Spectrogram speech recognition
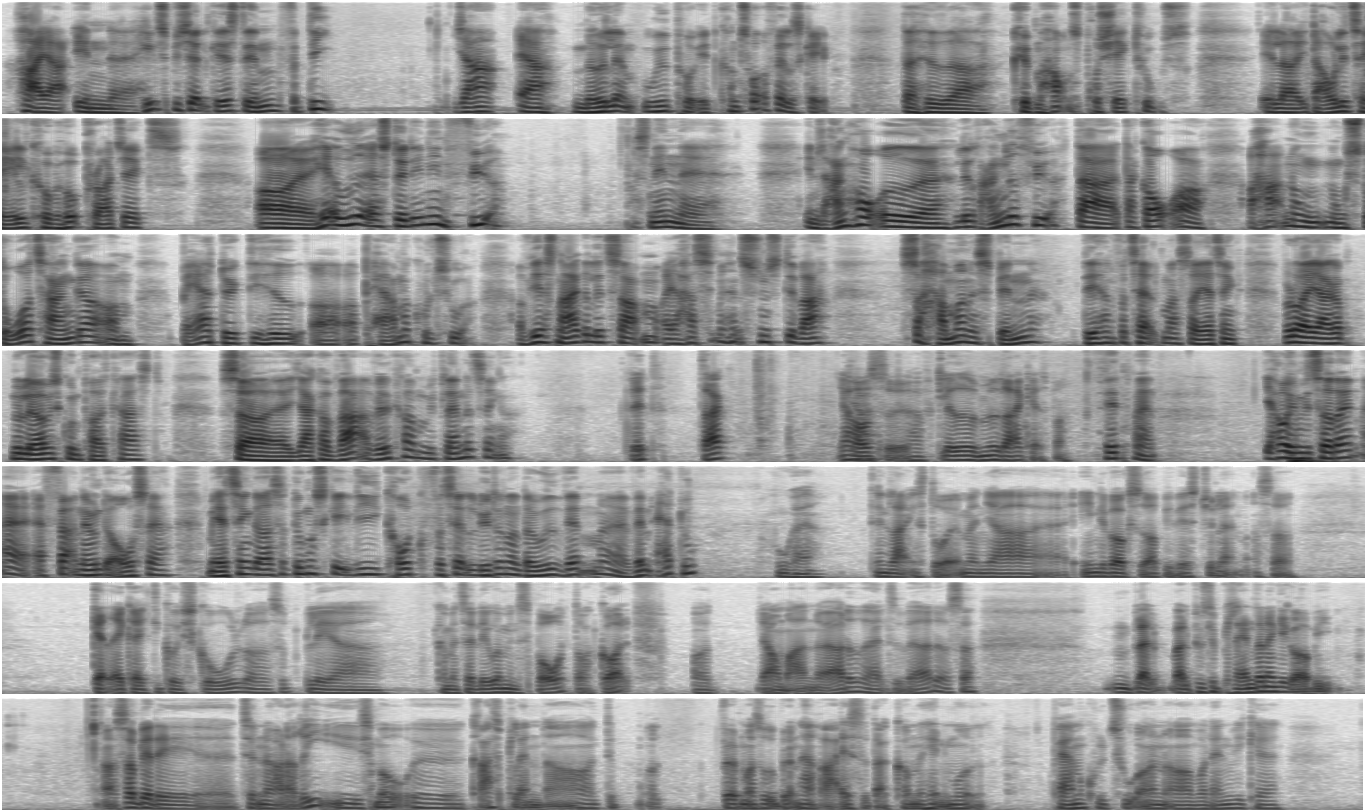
har jeg en øh, helt speciel gæst inde, fordi jeg er medlem ude på et kontorfællesskab, der hedder Københavns Projekthus, eller i daglig tale KBH Projects. Og øh, herude er jeg stødt ind i en fyr, sådan en, øh, en langhåret, lidt ranglet fyr, der, der går og, og har nogle, nogle store tanker om bæredygtighed og, og permakultur. Og vi har snakket lidt sammen, og jeg har simpelthen synes det var så hammerne spændende det han fortalte mig, så jeg tænkte, ved du hvad Jacob, nu laver vi sgu en podcast. Så uh, Jacob var velkommen i Plantetinget. Fedt, tak. Jeg har ja. også øh, haft glæde af at møde dig, Kasper. Fedt, mand. Jeg har jo inviteret dig ind af, af før nævnte årsager, men jeg tænkte også, at du måske lige kort kunne fortælle lytterne derude, hvem, uh, hvem er du? Uha, det er en lang historie, men jeg er egentlig vokset op i Vestjylland, og så gad jeg ikke rigtig gå i skole, og så blev jeg, kom jeg til at leve af min sport, der var golf, og jeg var meget nørdet, og har altid været det, og så var det pludselig planterne, jeg gik op i. Og så blev det øh, til nørderi i små øh, græsplanter, og det førte mig så ud på den her rejse, der er kommet hen imod permakulturen, og hvordan vi kan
